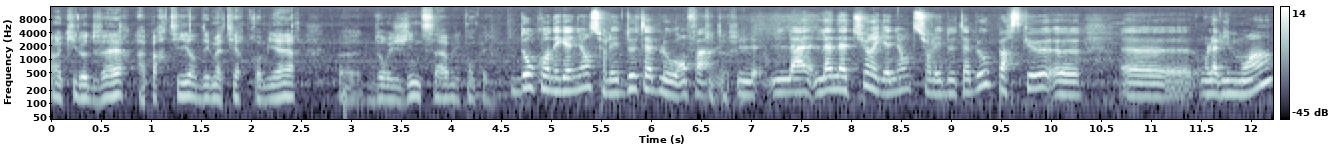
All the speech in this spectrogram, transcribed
un kilo de verre à partir des matières premières euh, d'origine sable et compagnie. Donc on est gagnant sur les deux tableaux. Enfin, la, nature est gagnante sur les deux tableaux parce que euh, euh, on l'abîme moins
